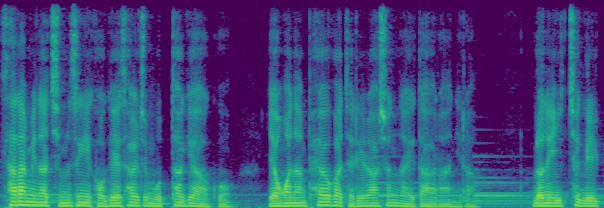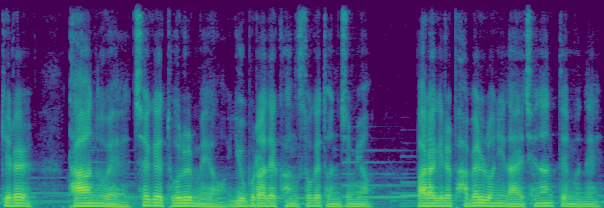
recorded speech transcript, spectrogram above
사람이나 짐승이 거기에 살지 못하게 하고 영원한 폐허가 되리라 하셨나이다 하라니라. 너는 이 책 읽기를 다한 후에 책에 돌을 메어 유브라데 강 속에 던지며 말하기를 바벨론이 나의 재난 때문에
